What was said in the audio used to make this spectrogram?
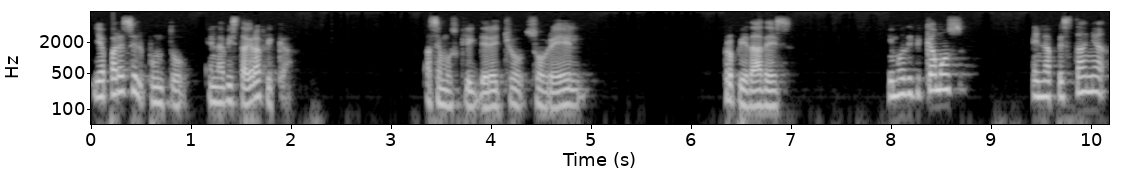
y aparece el punto en la vista gráfica. Hacemos clic derecho sobre él, Propiedades y modificamos En la pestaña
